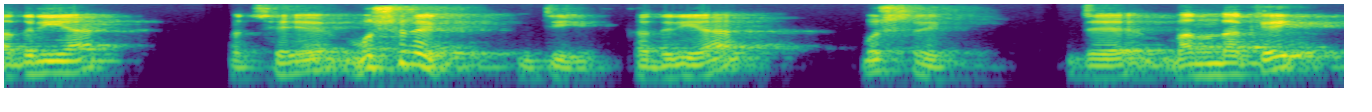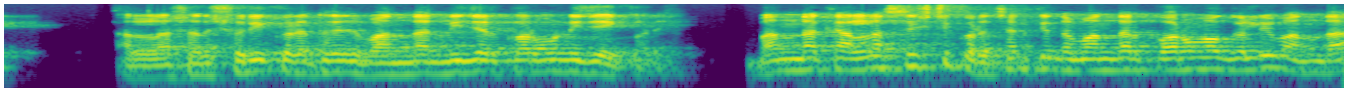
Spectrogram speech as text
কাদরিয়া হচ্ছে মুশরেক জি। কাদরিয়া মুশরিক যে বান্দাকেই আল্লাহর সাথে শরিক করে থাকে, যে বান্দা নিজের কর্ম নিজেই করে। বান্দাকে আল্লাহ সৃষ্টি করেছেন, কিন্তু বান্দার কর্মগুলি বান্দা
